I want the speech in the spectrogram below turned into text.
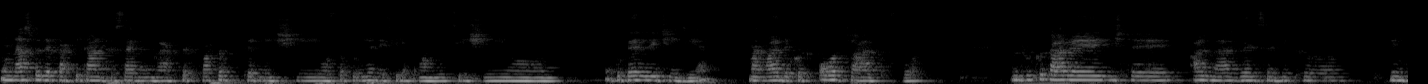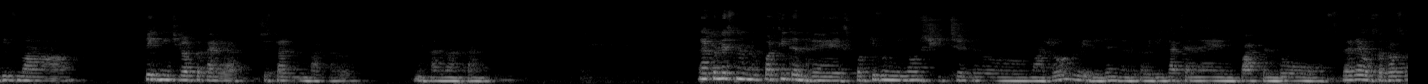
un astfel de practicant trebuie să aibă un caracter foarte puternic și o stăpânire de sine cu ambiție și uh, o putere de decizie, mai mare decât orice alt sport întrucât are niște alme albe, să zic, uh, prin prisma tehnicilor pe care acesta le învață în cadrul antrenamentului. Laturile sunt împărțite între sportivul minor și cel uh, major, evident, pentru că legislația ne împarte în două sfere. O să vreau să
